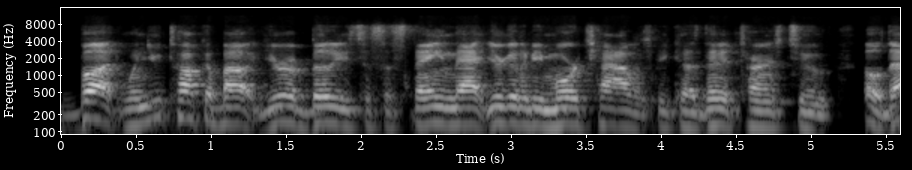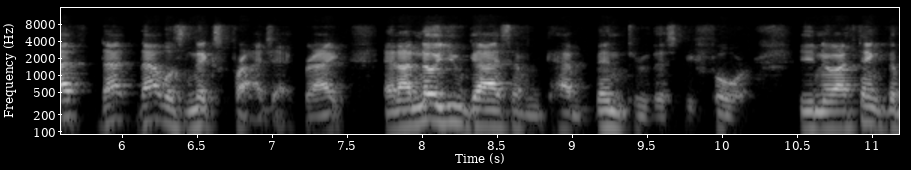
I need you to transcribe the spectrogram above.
but when you talk about your ability to sustain that, you're going to be more challenged because then it turns to, oh, that that that was Nick's project, right? And I know you guys have, have been through this before. You know, I think the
